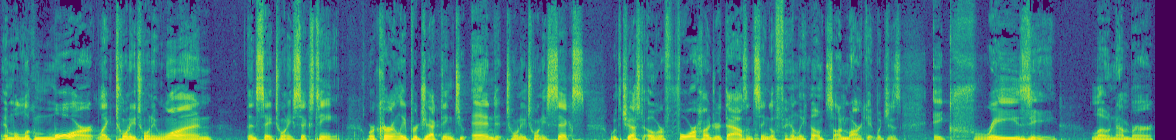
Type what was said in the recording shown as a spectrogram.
and will look more like 2021 than, say, 2016. We're currently projecting to end 2026 with just over 400,000 single family homes on market, which is a crazy low number.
